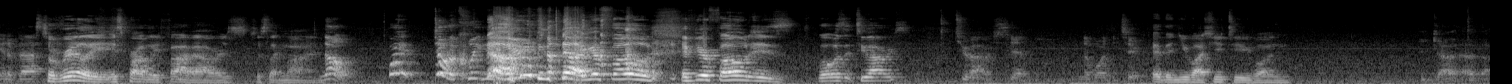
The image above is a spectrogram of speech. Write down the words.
in a basket. So really, it's probably five hours, just like mine. no, What? don't equate me No, no, your phone. If your phone is what was it, two hours, Two hours, yeah. No more than two. and then you watch YouTube on. You gotta have that.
